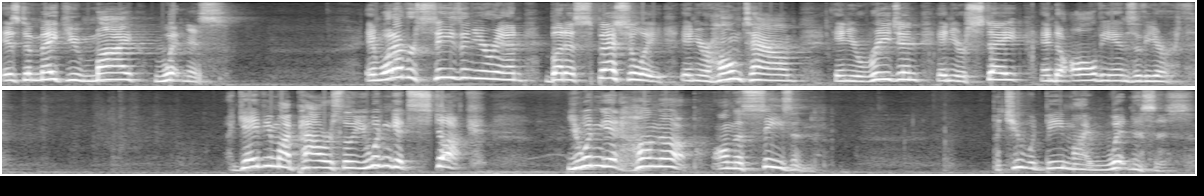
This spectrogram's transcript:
is to make you my witness. In whatever season you're in, but especially in your hometown, in your region, in your state, and to all the ends of the earth. I gave you my power so you wouldn't get stuck you wouldn't get hung up on the season, but you would be my witnesses.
